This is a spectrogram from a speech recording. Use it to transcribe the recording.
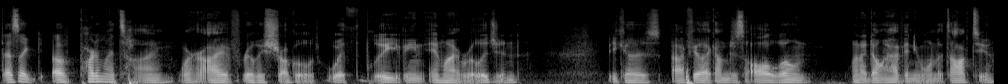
that's like a part of my time where I've really struggled with believing in my religion because I feel like I'm just all alone when I don't have anyone to talk to,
